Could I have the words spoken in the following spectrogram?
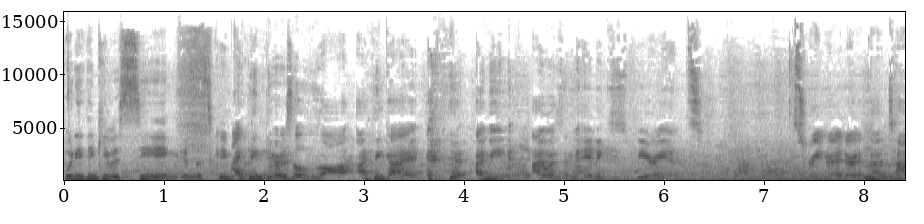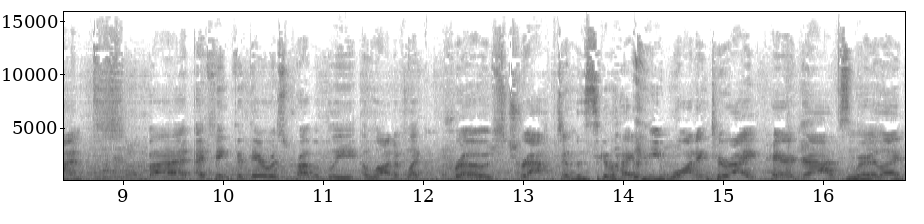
What do you think he was seeing in the screenplay? I think there is a lot. I think I, I mean, I was an inexperienced screenwriter at that time, but I think that there was probably a lot of like prose trapped in this, like me wanting to write paragraphs where like,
